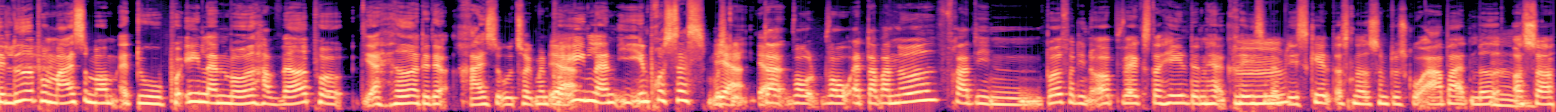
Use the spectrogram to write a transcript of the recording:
Det lyder på mig som om, at du på en eller anden måde har været på, jeg hader det der rejseudtryk, men på Ja. en eller anden, i en proces måske, Ja, ja. Der, hvor, hvor at der var noget fra din, både fra din opvækst og hele den her krise, mm. Mhm. der blev skilt og sådan noget, som du skulle arbejde med, mm. og så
